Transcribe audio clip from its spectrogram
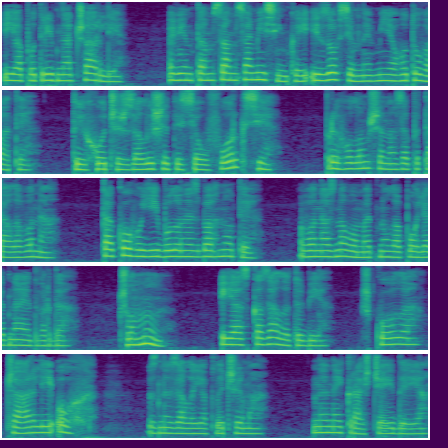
Я потрібна Чарлі. Він там сам самісінький і зовсім не вміє готувати. Ти хочеш залишитися у Форксі? приголомшено запитала вона. Такого їй було не збагнути. Вона знову метнула погляд на Едварда. Чому? Я сказала тобі школа, Чарлі, ох, знизала я плечима. Не найкраща ідея.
